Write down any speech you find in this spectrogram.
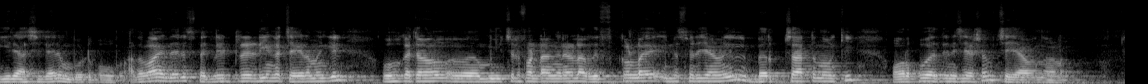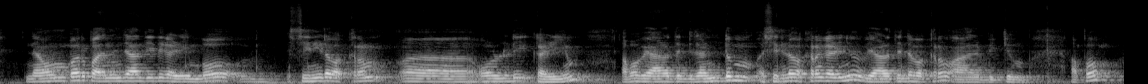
ഈ രാശിക്കാർ മുമ്പോട്ട് പോകും. അഥവാ എന്തെങ്കിലും സ്പെക്കുലേറ്റ് ട്രേഡിംഗ് ഒക്കെ ചെയ്യണമെങ്കിൽ ഊഹ കച്ചവടം മ്യൂച്വൽ ഫണ്ട് അങ്ങനെയുള്ള റിസ്ക് ഉള്ള ഇൻവെസ്റ്റ്മെന്റ് ചെയ്യണമെങ്കിൽ ബെർത്ത് ചാർട്ട് നോക്കി ഉറപ്പ് വരുത്തിയതിന് ശേഷം ചെയ്യാവുന്നതാണ്. നവംബർ പതിനഞ്ചാം തീയതി കഴിയുമ്പോൾ ശനിയുടെ വക്രം ഓൾറെഡി കഴിയും. അപ്പോൾ വ്യാഴത്തിന്റെ രണ്ടും ശനിയുടെ വക്രം കഴിഞ്ഞു വ്യാഴത്തിന്റെ വക്രം ആരംഭിക്കും. അപ്പോൾ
